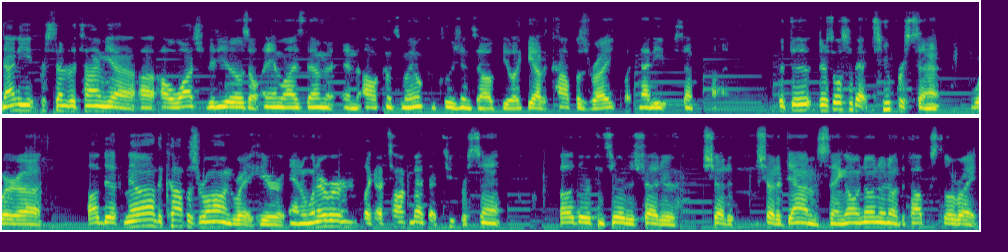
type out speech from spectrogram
98% of the time, yeah, uh, I'll watch videos, I'll analyze them, and I'll come to my own conclusions. I'll be like, yeah, the cop was right, like 98% of the time. But the, there's also that 2% where uh, I'll be like, no, the cop is wrong right here. And whenever like I talk about that 2%, other conservatives try to shut it shut it down and saying, oh, no, no, no, the cop is still right.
